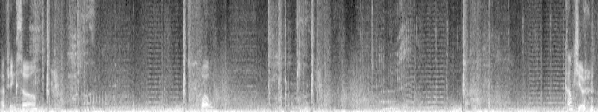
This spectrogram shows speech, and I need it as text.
I think so. Whoa. Come here.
